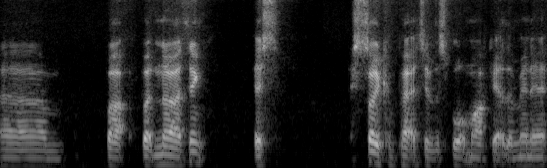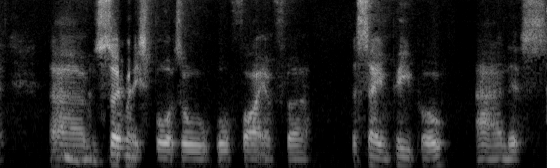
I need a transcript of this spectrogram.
Um, but but no, I think it's it's so competitive the sport market at the minute, Um, Mhm. So many sports all all fighting for the same people, and it's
